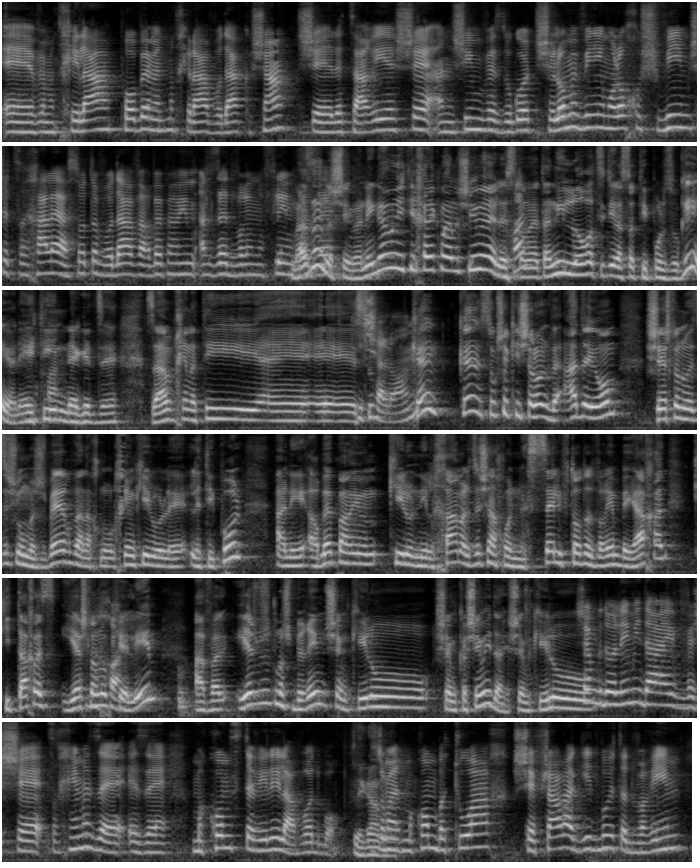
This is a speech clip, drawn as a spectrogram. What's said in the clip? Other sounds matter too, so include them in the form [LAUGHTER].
אה, ומתחילה, פה באמת מתחילה עבודה קשה, שלצערי יש אה, אנשים וזוגות שלא מבינים או לא חושבים שצריכה להיעשות עבודה, והרבה פעמים על זה דברים נופלים. מה זה אנשים? אני גם הייתי חלק מהאנשים האלה, זאת אומרת אני לא רציתי לעשות טיפול זוגי, אני הייתי נכון. נגד זה, זה היה מבחינתי אה, אה, סוג- כישלון. כן, כן, סוג של כישלון ועד היום שיש לנו איזשהו משבר ואנחנו הולכים כאילו לטיפול, אני הרבה פעמים כאילו נלחם על זה שאנחנו ננסה לפתור את הדברים ביחד, כי תכלס יש לנו נכון. כלים, אבל יש פשוט משברים שהם כאילו, שהם קשים מדי, שהם כאילו, שהם גדולים מדי ושצריכים איזה, איזה מקום סטרילי לעבוד בו. לגמרי. זאת אומרת, מקום בטוח שאפשר להגיד בו את הדברים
